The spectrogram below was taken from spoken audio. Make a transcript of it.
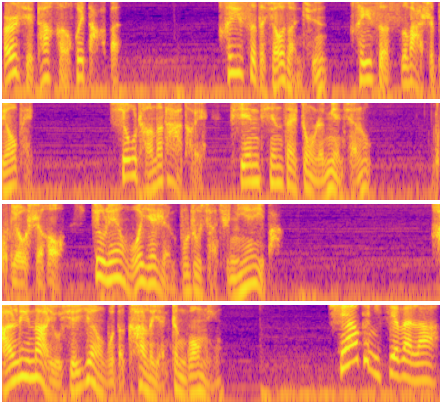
而且她很会打扮。黑色的小短裙、黑色丝袜是标配，修长的大腿天天在众人面前露，有时候就连我也忍不住想去捏一把。韩丽娜有些厌恶的看了眼郑光明：“谁要跟你接吻了？”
